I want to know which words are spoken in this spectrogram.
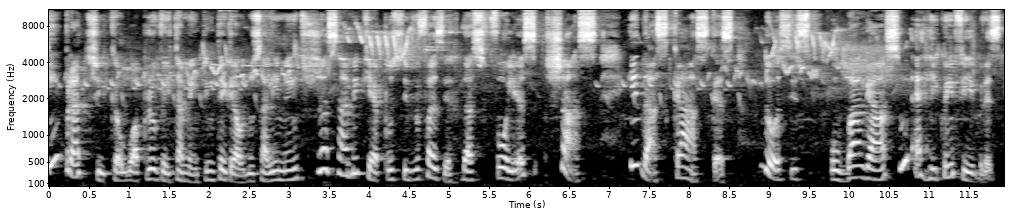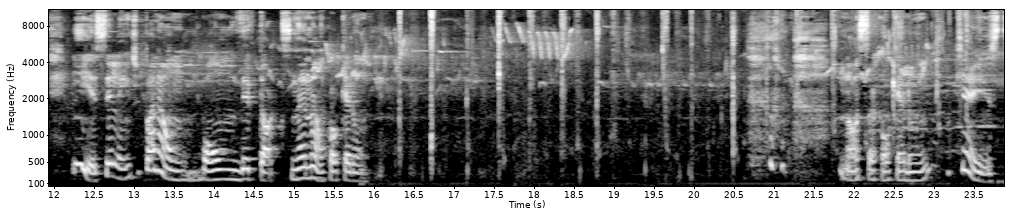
Quem pratica o aproveitamento integral dos alimentos já sabe que é possível fazer das folhas chás e das cascas doces. O bagaço é rico em fibras e excelente para um bom detox, né? Não, qualquer um. Nossa, qualquer um. O que é isso?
